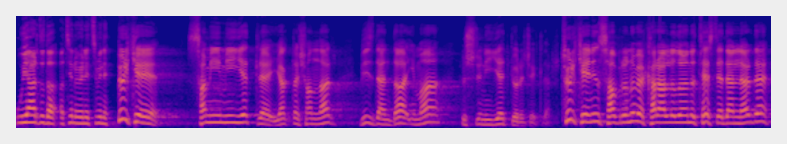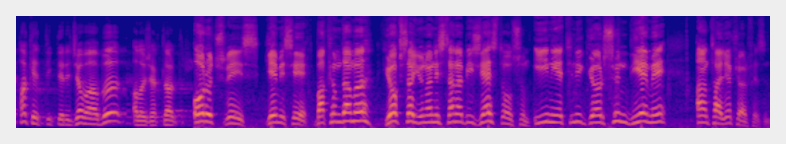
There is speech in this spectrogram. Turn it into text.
uyardı da Atina yönetimini. Türkiye'ye samimiyetle yaklaşanlar bizden daima hüsnü niyet görecekler. Türkiye'nin sabrını ve kararlılığını test edenler de hak ettikleri cevabı alacaklardır. Oruç Reis gemisi bakımda mı yoksa Yunanistan'a bir jest olsun, iyi niyetini görsün diye mi Antalya Körfezi'nde?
